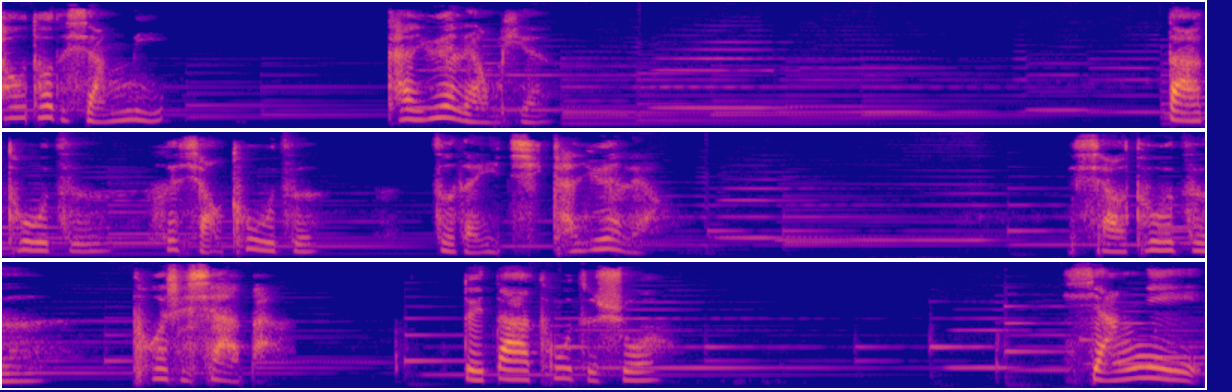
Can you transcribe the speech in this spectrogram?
偷偷的想你，看月亮篇。大兔子和小兔子坐在一起看月亮。小兔子托着下巴，对大兔子说：“想你，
